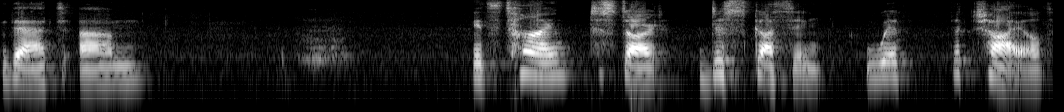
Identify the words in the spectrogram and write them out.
that um, it's time to start discussing with the child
